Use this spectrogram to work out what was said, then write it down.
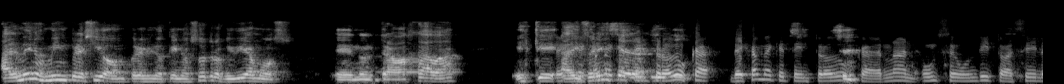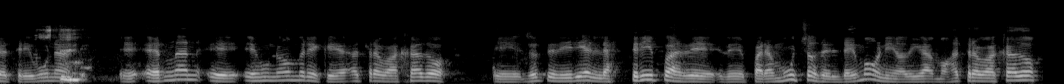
al menos mi impresión, pero es lo que nosotros vivíamos en donde trabajaba, es que a diferencia de... introduzca, déjame que te introduzca, Hernán, un segundito así la tribuna. Eh, Hernán eh, es un hombre que ha trabajado eh, yo te diría, en las tripas de, para muchos del demonio, digamos. Ha trabajado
